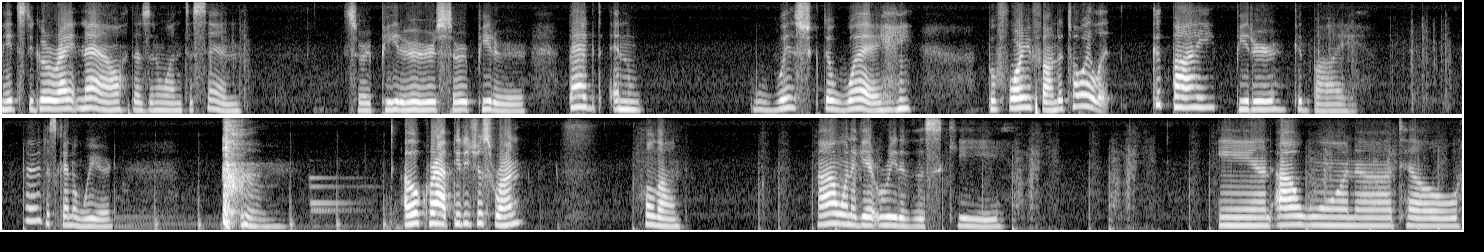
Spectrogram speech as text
needs to go right now, doesn't want to sin. Sir Peter, Sir Peter, begged and whisked away before he found a toilet. Goodbye, Peter, goodbye. Eh, that's kind of weird. oh crap, did he just run? Hold on. I want to get rid of this key and I wanna tell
